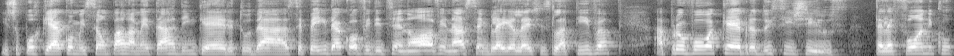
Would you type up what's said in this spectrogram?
Isso porque a Comissão Parlamentar de Inquérito da CPI da Covid-19 na Assembleia Legislativa aprovou a quebra dos sigilos telefônico,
